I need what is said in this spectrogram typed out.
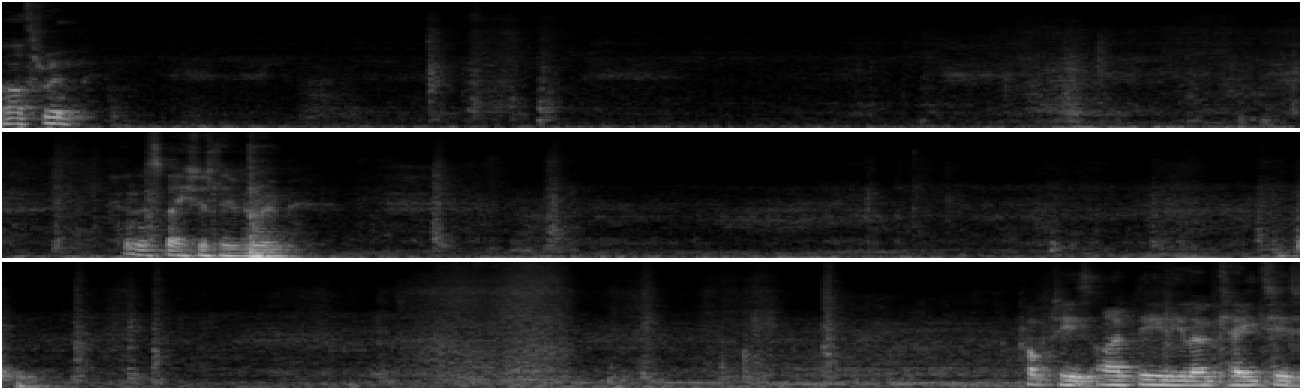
Bathroom. And a spacious living room. Property is ideally located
